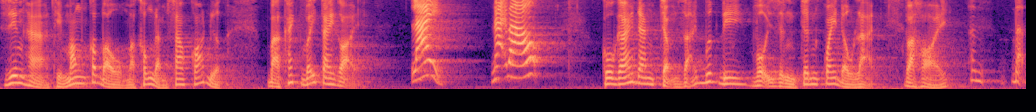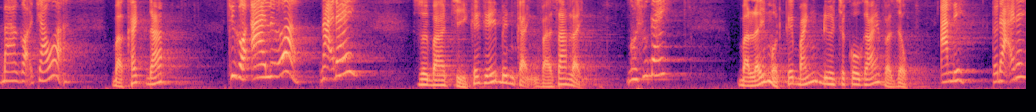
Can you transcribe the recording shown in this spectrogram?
Riêng Hà thì mong có bầu mà không làm sao có được. Bà khách vẫy tay gọi. Lại Nại bảo! Cô gái đang chậm rãi bước đi, vội dừng chân quay đầu lại và hỏi: à, "Bà ba gọi cháu ạ?" Bà khách đáp: "Chứ gọi ai nữa? Lại đây." Rồi bà chỉ cái ghế bên cạnh và ra lệnh: "Ngồi xuống đây." Bà lấy một cái bánh đưa cho cô gái và dục: "Ăn đi, tôi đãi đây."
